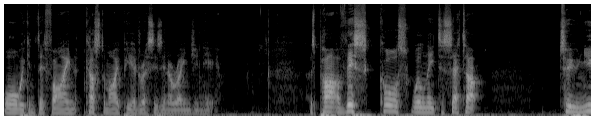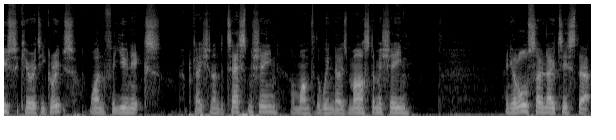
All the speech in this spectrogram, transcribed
or we can define custom IP addresses in a range in here. As part of this course we'll need to set up two new security groups, one for Unix application under test machine and one for the Windows master machine. And you'll also notice that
